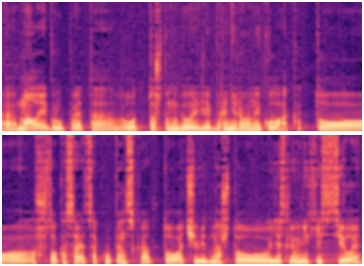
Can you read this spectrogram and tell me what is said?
э, малые группы, это вот то, что мы говорили, бронированный кулак, то что касается Купенска, то очевидно, что если у них есть силы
